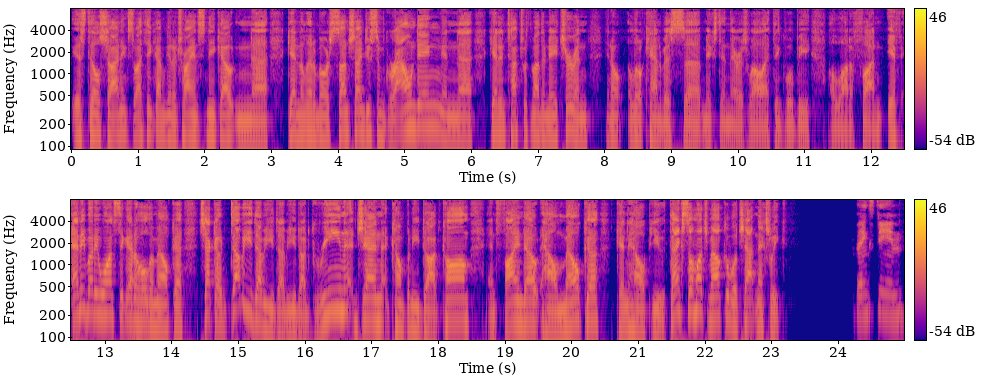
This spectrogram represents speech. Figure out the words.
is still shining so i think i'm going to try and sneak out and uh, get in a little more sunshine do some grounding and uh, get in touch with mother nature and you know a little cannabis uh, mixed in there as well i think will be a lot of fun if anybody wants to get a hold of malka check out www.greengencompany.com and find out how malka can help you thanks so much malka we'll chat next week Thanks, Dean.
